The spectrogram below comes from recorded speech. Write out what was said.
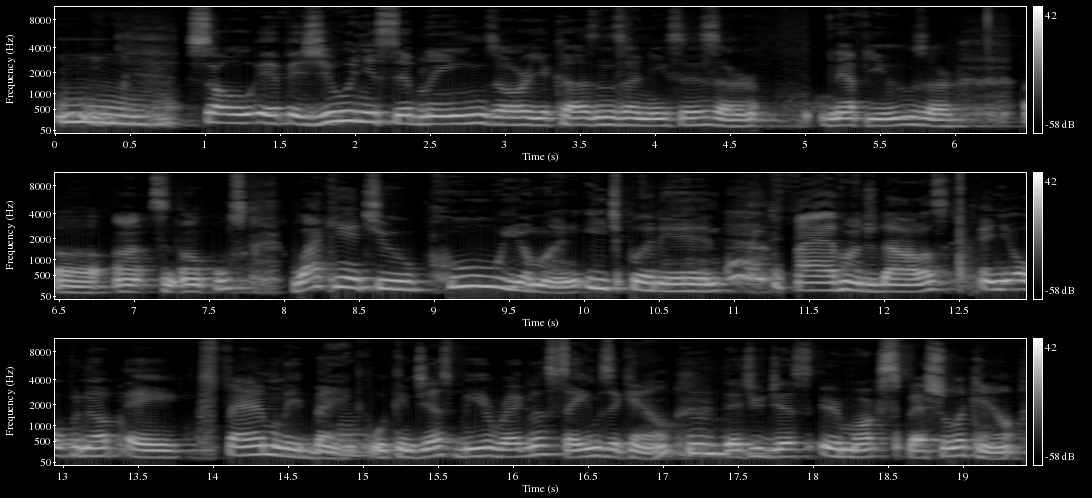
So if it's you and your siblings or your cousins or nieces or nephews or uh, aunts and uncles, why can't you pool your money? Each put in five hundred dollars, and you open up a family bank, which can just be a regular savings account that you just earmark special account,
